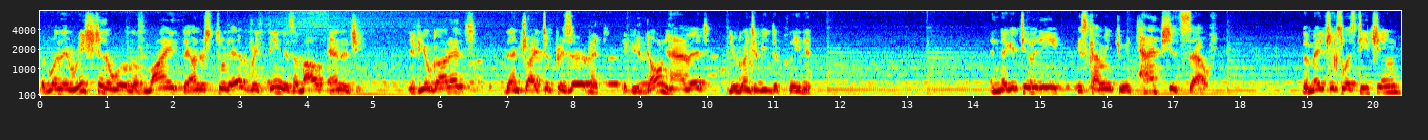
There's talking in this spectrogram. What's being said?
But when they reach to the world of light they understood everything is about energy. If you got it then try to preserve it, if you don't have it you're going to be depleted. And negativity is coming to attach itself. The matrix was teaching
